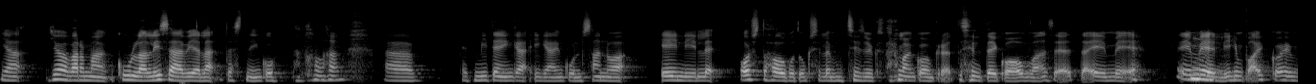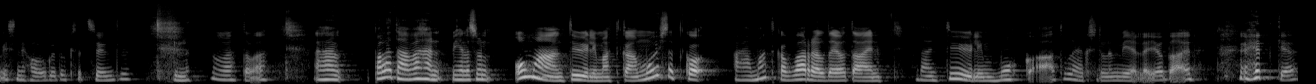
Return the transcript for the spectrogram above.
Ja joo, varmaan kuullaan lisää vielä tästä niin kuin, tavallaan, että mitenkä ikään kuin sanoa ei niille ostohoukutuksille, mutta siis yksi varmaan konkreettisin teko on vaan se, että ei mene ei mm. mene niihin paikkoihin, missä ne houkutukset syntyy. Kyllä. Mahtavaa. Äh, palataan vähän vielä sun omaan tyylimatkaan. Muistatko äh, matkan varrelta jotain, jotain tyylimokaa? Tuleeko sinulle mieleen jotain hetkeä?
